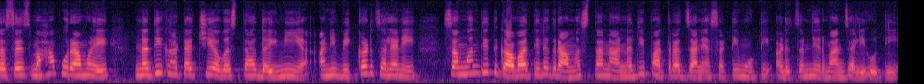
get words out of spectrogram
तसेच महापुरामुळे नदीघाटाची अवस्था दयनीय आणि बिकट झाल्याने संबंधित गावातील ग्रामस्थांना नदीपात्रात जाण्यासाठी मोठी अडचण निर्माण झाली होती.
